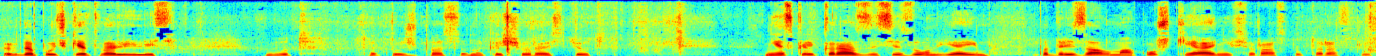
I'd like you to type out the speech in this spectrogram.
когда почки отвалились. Вот такой же пасынок еще растет. Несколько раз за сезон я им подрезал макушки, а они все растут и растут.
